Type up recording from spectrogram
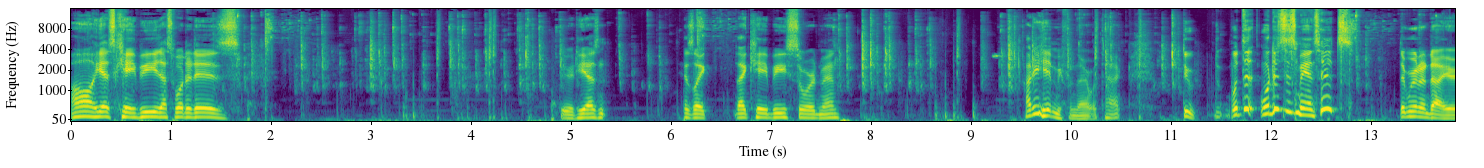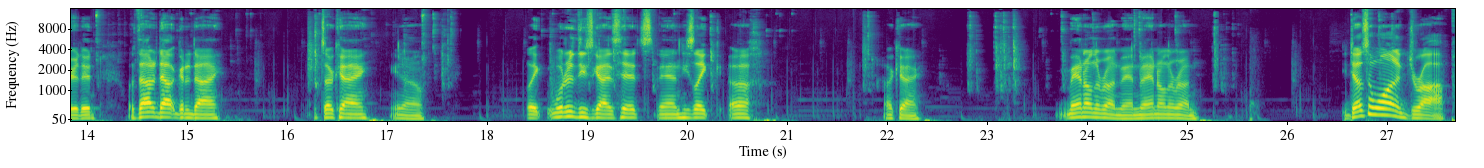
Oh, he has KB. That's what it is. Dude, he hasn't... His, like, that KB sword, man. How do you hit me from there? What the? Dude, what the... What is this man's hits? Then we're gonna die here, dude. Without a doubt, gonna die. It's okay, you know. Like, what are these guys' hits, man? He's like, ugh. Okay. Man on the run, man. Man on the run. He doesn't want to drop.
